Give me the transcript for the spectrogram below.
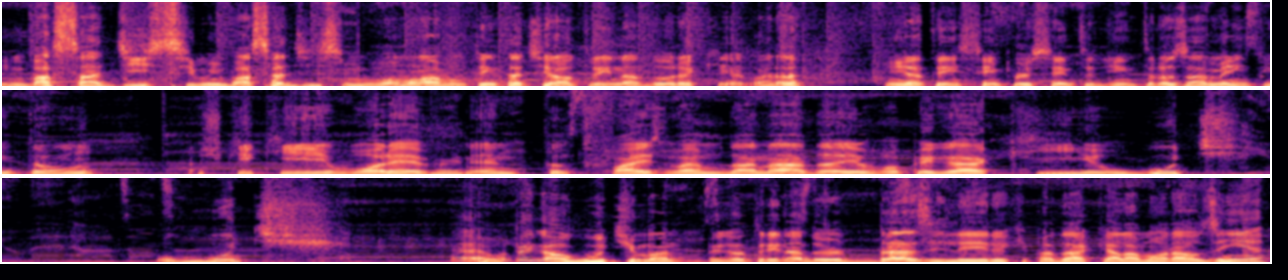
Embaçadíssimo, embaçadíssimo. Vamos lá, vamos tentar tirar o treinador aqui. Agora já tem 100% de entrosamento, então acho que aqui whatever, né? Tanto faz, não vai mudar nada. Eu vou pegar aqui o Gucci. O Gucci. É, vou pegar o Gucci, mano. Vou pegar o treinador brasileiro aqui para dar aquela moralzinha.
